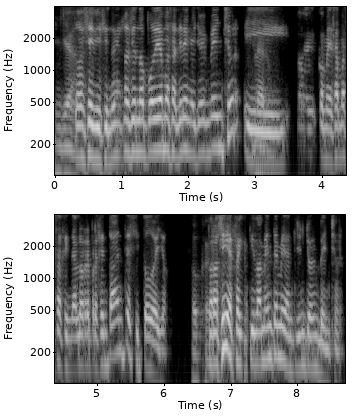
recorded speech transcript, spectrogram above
ya, Entonces, 19 socios no podíamos salir en el joint venture claro, y eh, comenzamos a asignar los representantes y todo ello. ok. Pero sí, efectivamente, mediante un joint venture.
